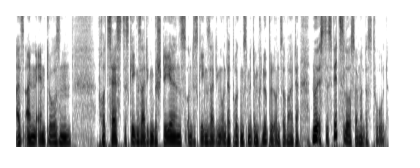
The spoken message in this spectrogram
als einen endlosen Prozess des gegenseitigen Bestehlens und des gegenseitigen Unterdrückens mit dem Knüppel und so weiter. Nur ist es witzlos, wenn man das tut.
